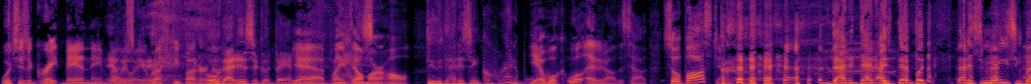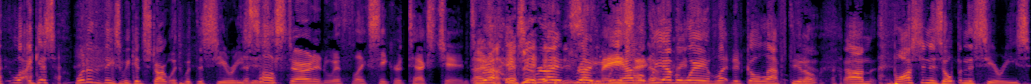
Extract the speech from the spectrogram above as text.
which is a great band name by It the way, good. Rusty Butter. Oh, that is a good band. yeah, name. playing That is- Delmar Hall. Dude, that is incredible. Yeah, we'll we'll edit all this out. So Boston, that that, I, that but that is amazing. But well, I guess one of the things we could start with with the series This is all started with like secret text chains. right, right, It's right. We have a, we have a way of letting it go left. You know, um, Boston has opened the series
